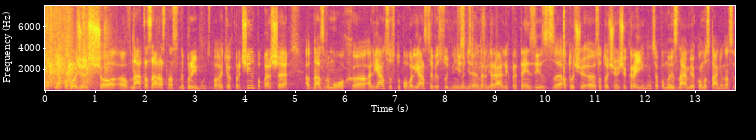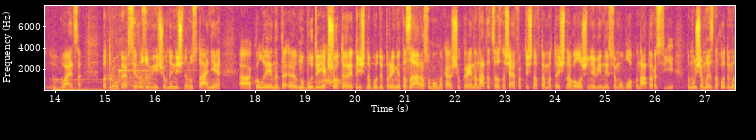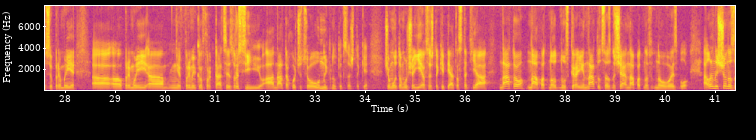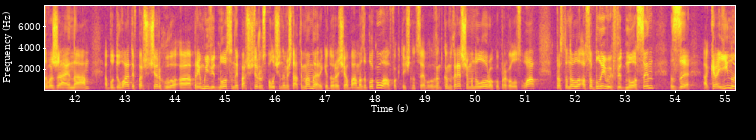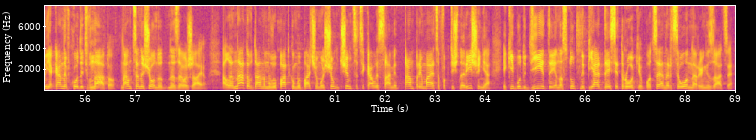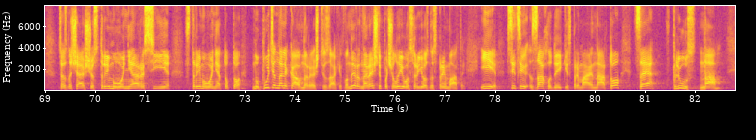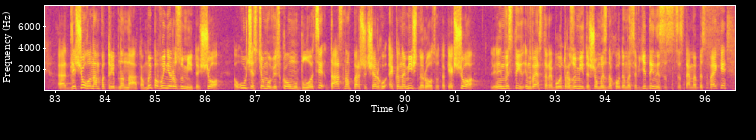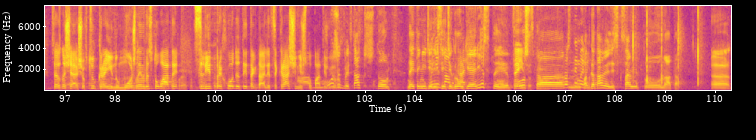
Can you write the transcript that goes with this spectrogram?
Ну, я погоджуюсь, що е, в НАТО зараз нас не приймуть з багатьох причин. По-перше, одна з вимог е, альянсу, вступу в альянс, це відсутність Відсутність територіальних претензій з е, з оточуючою країною. Це ми знаємо, в якому стані у нас відбувається. По-друге, всі розуміють, що в нинішньому стані, коли не да- ну буде, якщо теоретично буде прийнято зараз, умовно кажучи, Україна в НАТО, це означає фактично автоматичне оголошення війни всьому блоку НАТО Росії, тому що ми знаходимося в прямій, а, в прямій, конфронтації з Росією. А НАТО хоче цього уникнути, все ж таки. Чому? Тому що є все ж таки п'ята стаття НАТО, напад на одну з країн НАТО, це означає напад на, увесь блок. Але ніщо не заважає нам будувати в першу чергу прямі відносини, в першу чергу Сполученими Штатами Америки. До речі, Обама заблокував фактично це. Конгрес ще минулого року проголосував про встановлення особливих відносин з а, країною, яка не входить в НАТО. Нам це нічого не- не заважає. Але НАТО в даному випадку ми бачимо, що чим це цікавий саміт. Там приймаються фактично рішення, які будуть діяти наступні 5-10 років, бо це інерціонна організація. Це означає, що стримування Росії, стримування, тобто, ну Путін налякав нарешті захід. Вони нарешті почали його серйозно сприймати. І всі ці заходи, які сприймає НАТО, це в плюс нам. Е, Для чого нам потрібно НАТО? Ми повинні розуміти, що участь в цьому військовому блоці дасть нам в першу чергу економічний розвиток. Якщо інвести, інвестори будуть розуміти, що ми знаходимося в єдиній сис- системі безпеки, це означає, що в цю країну можна інвестувати, слід приходити і так далі. Це краще ніж вступати в Может європейський быть так, что на этой неделе не все эти знаем, громкие аресты це інша просто справа. м, Простыми подготавливались к саммиту НАТО, Е,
